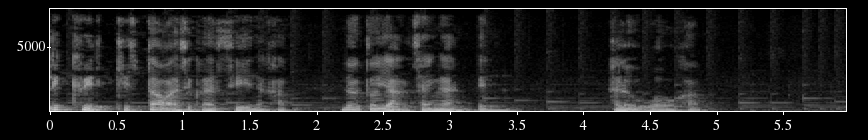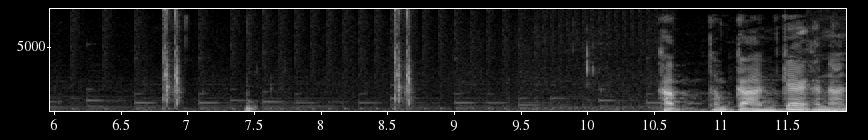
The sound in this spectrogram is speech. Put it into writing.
Liquid Crystal Isochronous C นะครับ เลือกตัวอย่างใช้งานเป็น Hello World ครับ ครับทำการแก้ขนาด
